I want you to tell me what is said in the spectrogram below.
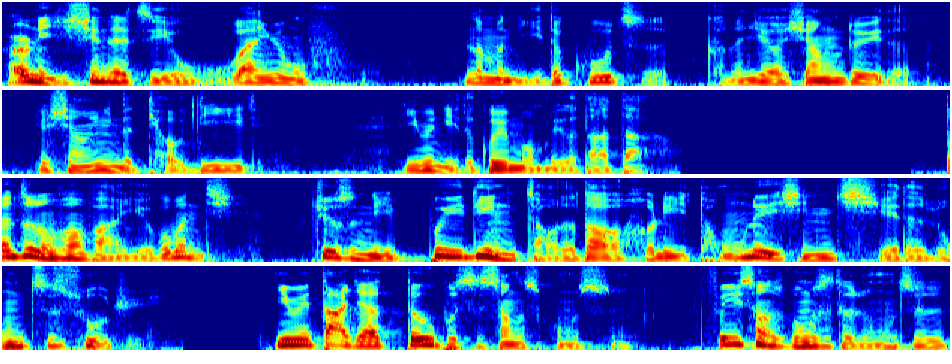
而你现在只有五万用户，那么你的估值可能就要相对的要相应的调低一点，因为你的规模没有它大。但这种方法有个问题，就是你不一定找得到和你同类型企业的融资数据，因为大家都不是上市公司，非上市公司的融资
